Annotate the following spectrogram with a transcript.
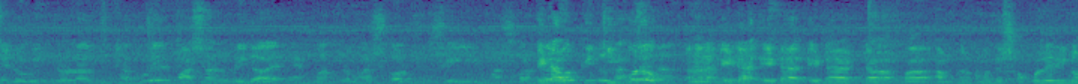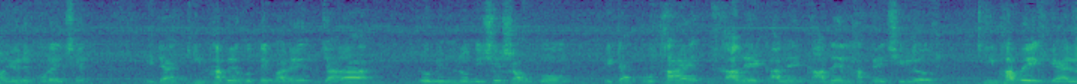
হচ্ছে রবীন্দ্রনাথ ঠাকুরের পাষাণ হৃদয় একমাত্র ভাস্কর্য। সেই ভাস্কর্য এটা কি করে এটা এটা এটা একটা আমাদের সকলেরই নজরে পড়েছে এটা কীভাবে হতে পারে। যারা রবীন্দ্র বিশেষজ্ঞ এটা কোথায় কালে কালে কাদের হাতে ছিল কীভাবে গেল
